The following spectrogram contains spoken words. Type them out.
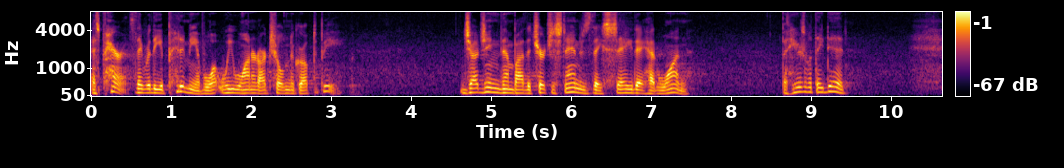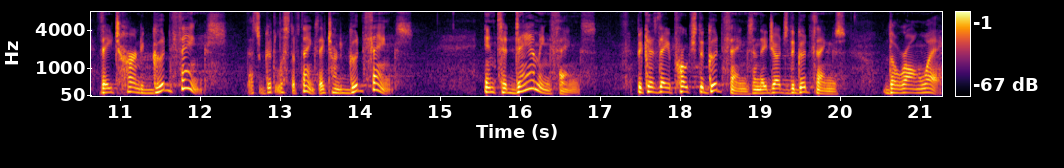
As parents, they were the epitome of what we wanted our children to grow up to be. Judging them by the church's standards, they say they had won. But here's what they did they turned good things, that's a good list of things, they turned good things into damning things because they approached the good things and they judged the good things the wrong way.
